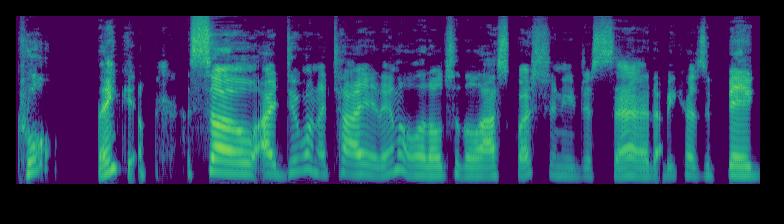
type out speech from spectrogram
Cool. Thank you. So I do want to tie it in a little to the last question you just said, because a big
